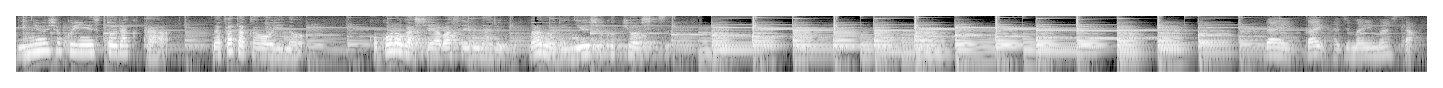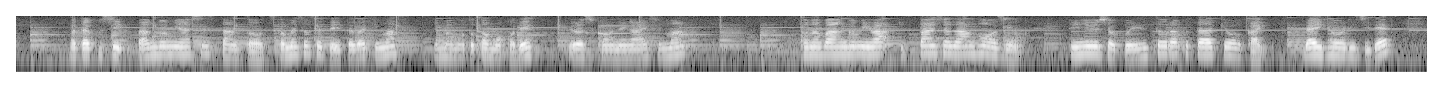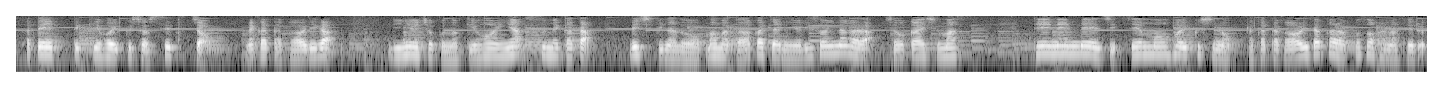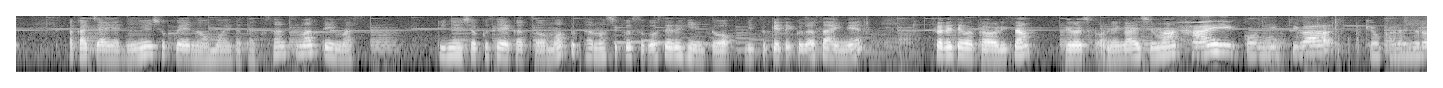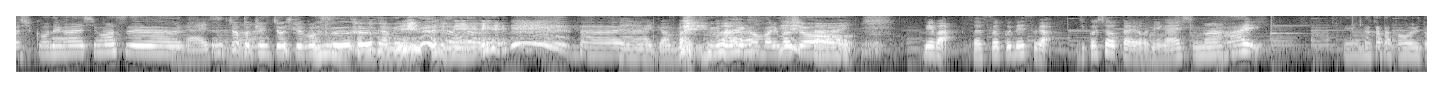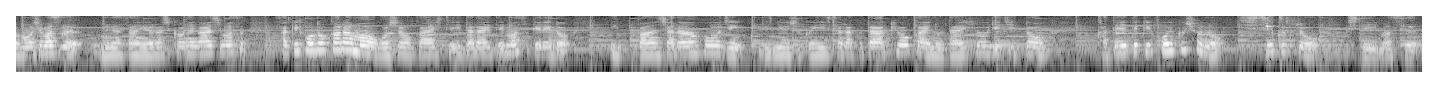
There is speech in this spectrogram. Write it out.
離乳食インストラクター中田香織の心が幸せになる和の離乳食教室。第1回始まりました。私番組アシスタントを務めさせていただきます山本智子です。よろしくお願いします。この番組は一般社団法人離乳食インストラクター協会代表理事で家庭的保育所施設長中田香織が離乳食の基本や進め方レシピなどをママと赤ちゃんに寄り添いながら紹介します。低年齢児専門保育士の中田香織だからこそ話せる赤ちゃんや離乳食への思いがたくさん詰まっています。離乳食生活をもっと楽しく過ごせるヒントを見つけてくださいね。それでは香織さんよろしくお願いします。はいこんにちは。今日からよろしくお願いします。お願いします。ちょっと緊張してます、うん、カミカミでしたね。はい。はい頑張ります。はい頑張りましょう。はい。では早速ですが自己紹介をお願いします。はい、えー中田香織と申します。皆さんよろしくお願いします。先ほどからもご紹介していただいていますけれど一般社団法人離乳食インストラクター協会の代表理事と家庭的保育所の施設長をしています。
